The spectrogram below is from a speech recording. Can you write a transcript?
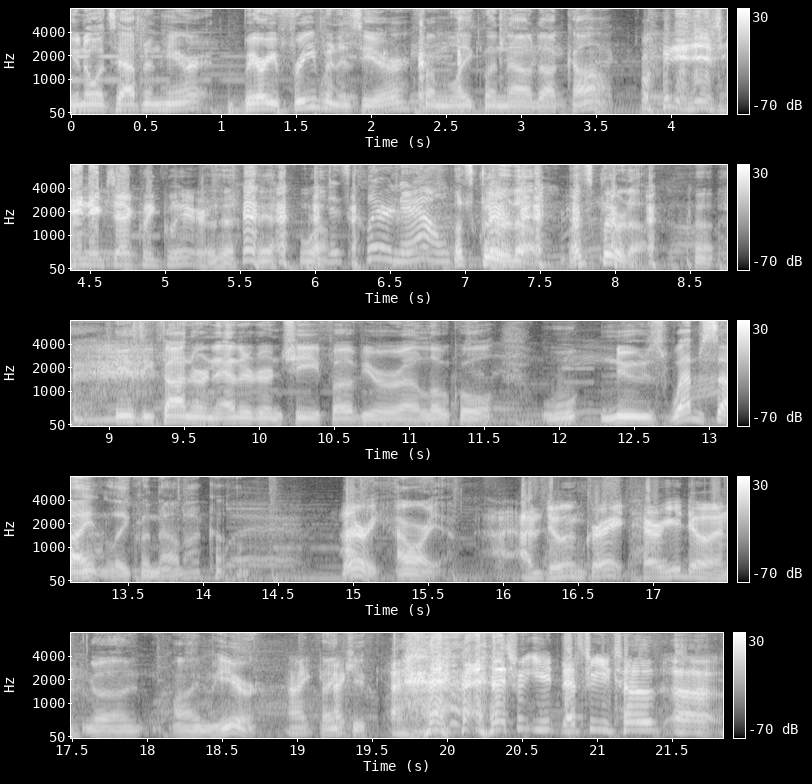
You know what's happening here? Barry Friedman is here from LakelandNow.com. it is ain't exactly clear. yeah, well, It's clear now. Let's clear it up. Let's clear it up. He is the founder and editor in chief of your uh, local w- news website, lakelandnow.com. Barry, how are you? I- I'm doing great. How are you doing? Uh, I'm here. I- Thank I- you. that's what you. That's what you told. Uh,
